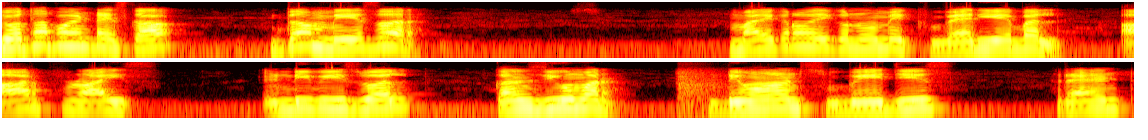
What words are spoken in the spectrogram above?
चौथा पॉइंट है इसका। The major micro economic variable are price individual consumer demands wages rent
